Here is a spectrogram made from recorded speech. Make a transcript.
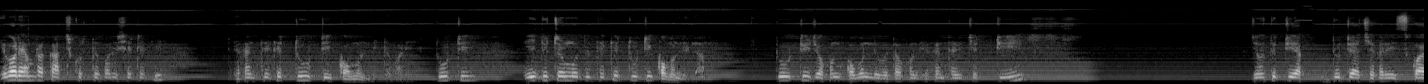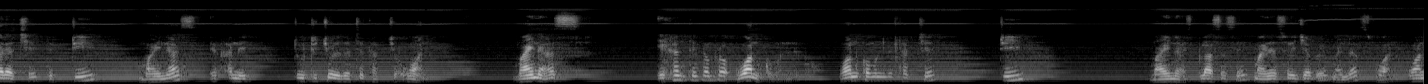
এবারে আমরা কাজ করতে পারি সেটা কি? এখান থেকে টু টি কমন নিতে পারি। টু টি এই দুটোর মধ্যে থেকে টু টি কমন নিলাম। টু টি যখন কমন নেব তখন এখান থেকে হচ্ছে টি যেহেতু টি দুটো আছে এখানে স্কোয়ার আছে, তো টি মাইনাস এখানে টু টি চলে যাচ্ছে থাকছে ওয়ান মাইনাস এখান থেকে আমরা ওয়ান কমন নেব। ওয়ান কমন নিলে থাকছে টি মাইনাস প্লাস আছে মাইনাস হয়ে যাবে মাইনাস ওয়ান ওয়ান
